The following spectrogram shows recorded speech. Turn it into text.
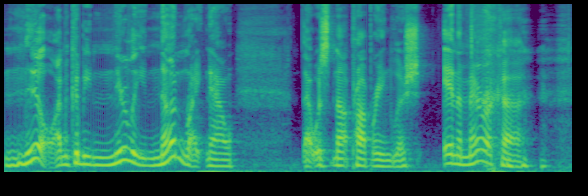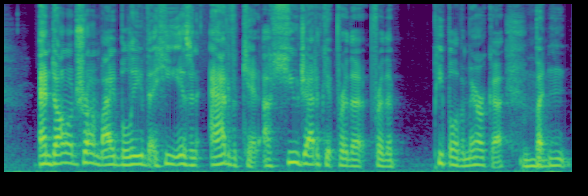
nil. I mean, could be nearly none right now. That was not proper English in America. and Donald Trump, I believe that he is an advocate, a huge advocate for the for the people of America. Mm-hmm. But n-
